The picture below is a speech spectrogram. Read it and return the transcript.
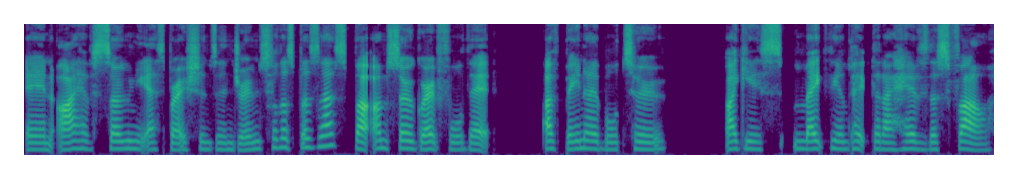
And I have so many aspirations and dreams for this business, but I'm so grateful that I've been able to, I guess, make the impact that I have this far.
